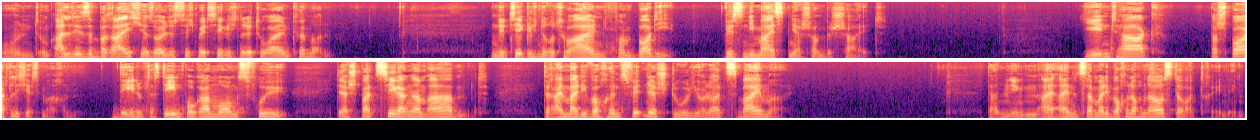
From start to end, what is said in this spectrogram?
Und um alle diese Bereiche solltest du dich mit täglichen Ritualen kümmern. In den täglichen Ritualen von Body wissen die meisten ja schon Bescheid. Jeden Tag was Sportliches machen. Das Dehnprogramm morgens früh, der Spaziergang am Abend, dreimal die Woche ins Fitnessstudio oder zweimal. Dann eine, zweimal die Woche noch ein Ausdauertraining.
